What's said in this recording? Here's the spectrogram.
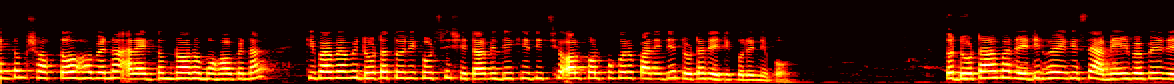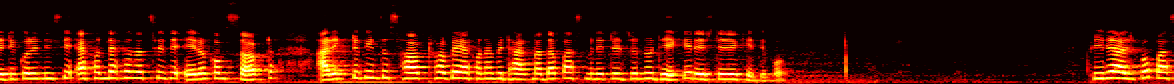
একদম শক্তও হবে না আর একদম নরমও হবে না। কীভাবে আমি ডোটা তৈরি করছি, সেটা আমি দেখিয়ে দিচ্ছি। অল্প অল্প করে পানি দিয়ে ডোটা রেডি করে নেব। তো ডোটা আমার রেডি হয়ে গেছে, আমি এইভাবে রেডি করে নিছি। এখন দেখা যাচ্ছে যে এরকম সফট আর একটু কিন্তু সফট হবে, এখন আমি ঢাকনা দা পাঁচ মিনিটের জন্য ঢেকে রেস্টে রেখে দেব। ফিরে আসব পাঁচ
